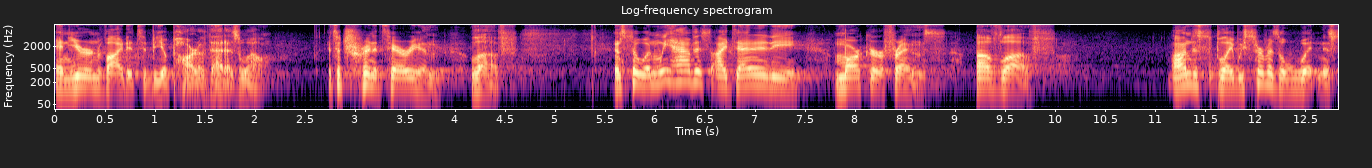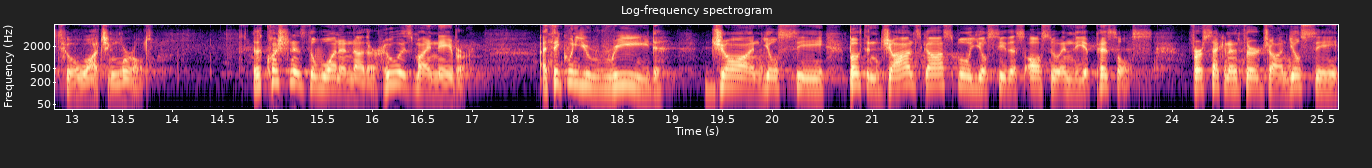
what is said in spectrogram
and you're invited to be a part of that as well. It's a Trinitarian love. And so when we have this identity marker, friends, of love on display, we serve as a witness to a watching world. The question is the one another. Who is my neighbor? I think when you read John, you'll see, both in John's gospel, you'll see this also in the epistles, 1st, 2nd, and 3rd John, you'll see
